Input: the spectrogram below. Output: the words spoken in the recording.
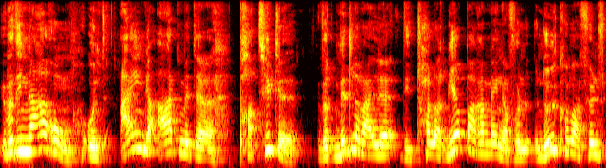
Über die Nahrung und eingeatmete Partikel wird mittlerweile die tolerierbare Menge von 0,5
